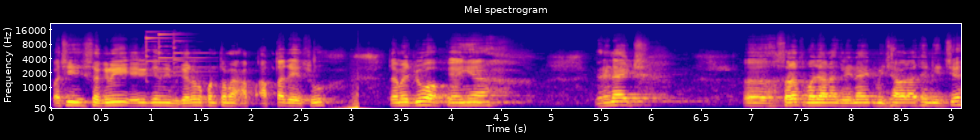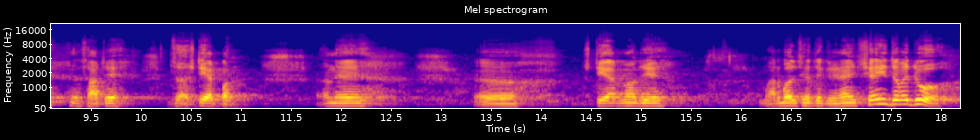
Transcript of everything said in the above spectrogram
પછી સગડી એવી વિગતો પણ તમે આપ- આપતા જઈશું. તમે જુઓ કે અહીંયા ગ્રેનાઇટ સરસ મજાના ગ્રેનાઇટ બિછાવેલા છે નીચે સાથે સ્ટેર પર અને સ્ટેરનો જે માર્બલ છે તે ગ્રેનાઇટ છે. અહીં તમે જુઓ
